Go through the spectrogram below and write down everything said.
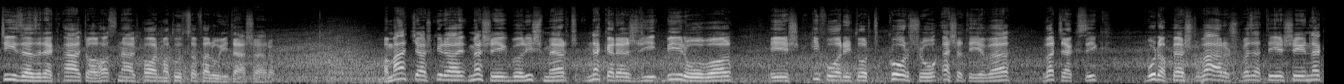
tízezrek által használt Harmat utca felújítására. A Mátyás király mesékből ismert Nekeresdi bíróval és kifordított korsó esetével vetekszik Budapest város vezetésének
